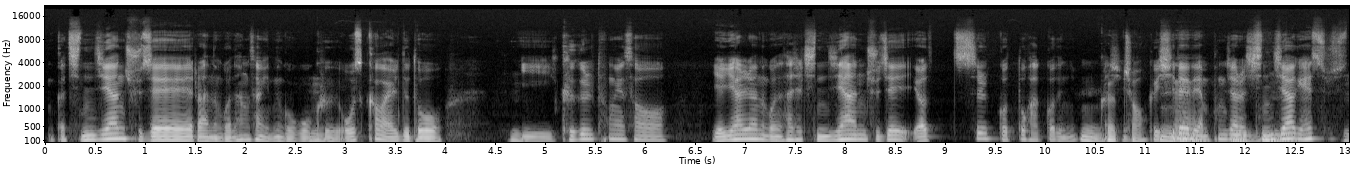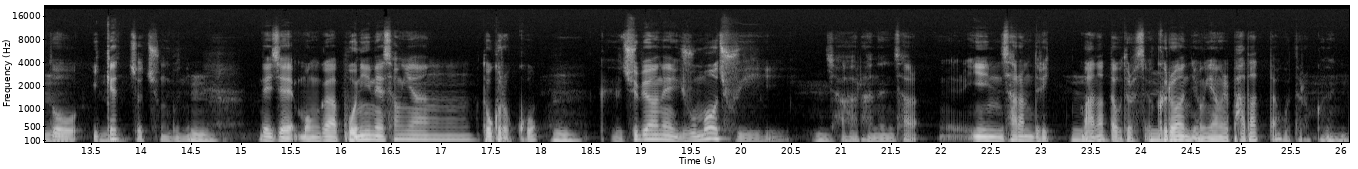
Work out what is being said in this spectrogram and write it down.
그러니까 진지한 주제라는 건 항상 있는 거고 음. 그 오스카 와일드도 음. 이 극을 통해서 얘기하려는 건 사실 진지한 주제였을 것도 같거든요. 음. 그렇죠. 그 시대에 네. 대한 풍자를 음, 진지하게 했을 수도 음, 있겠죠, 충분히. 음, 근데 이제 뭔가 본인의 성향도 그렇고 음, 그 주변에 유머주의자라는 사인 사람들이 음. 많았다고 들었어요. 음. 그런 영향을 받았다고 들었거든요.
